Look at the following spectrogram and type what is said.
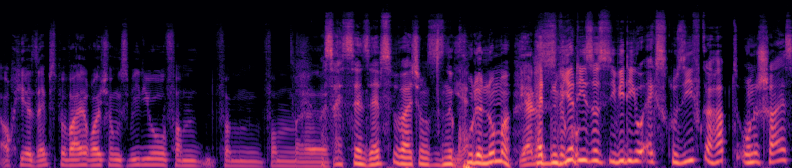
auch hier Selbstbeweihräucherungsvideo vom, vom, vom äh, Was heißt denn Selbstbeweihräucherung? Das ist eine Ja. coole Nummer. Ja, Hätten wir dieses Video exklusiv gehabt, ohne Scheiß,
